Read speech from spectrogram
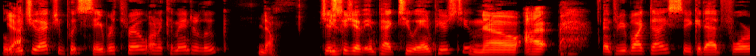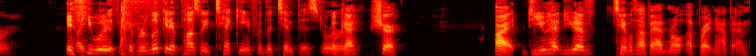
but Yeah. would you actually put saber throw on a commander Luke? No. Just because you have impact two and pierce two no, I. and three black dice, so you could add four. If Like, he would, if, if we're looking at possibly teching for the tempest, or okay, sure. All right. Do you have do you have tabletop admiral up right now, Ben?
